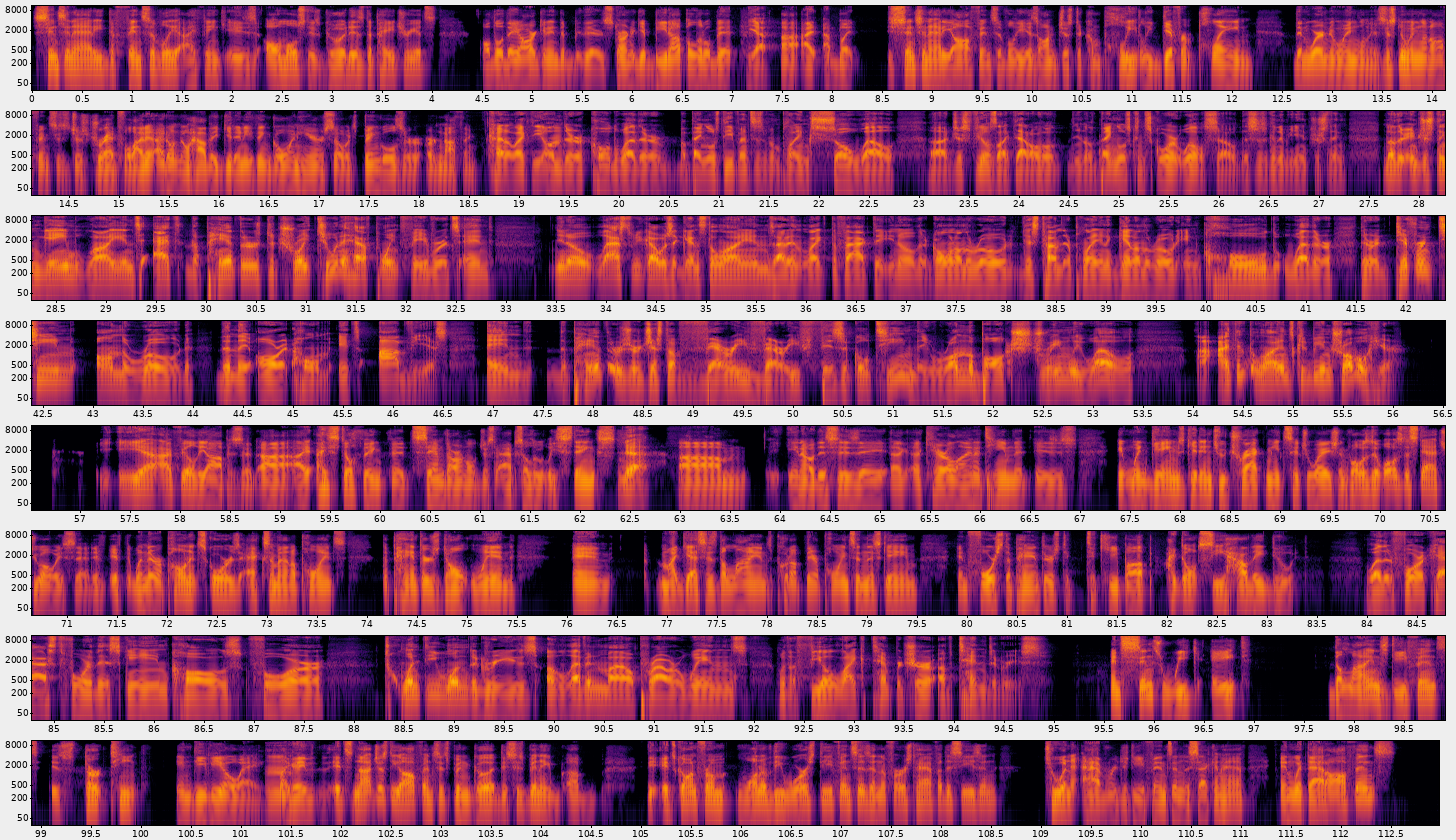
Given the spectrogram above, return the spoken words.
Cincinnati defensively, I think, is almost as good as the Patriots, although they are getting to they're starting to get beat up a little bit. Yeah. Uh, I, I but Cincinnati offensively is on just a completely different plane than where New England is. This New England offense is just dreadful. I, I don't know how they get anything going here. So it's Bengals or, or nothing. kind of like the under cold weather. But Bengals defense has been playing so well. Uh, just feels like that. Although you know the Bengals can score at will, so this is going to be interesting. Another interesting game: Lions at the Panthers. Detroit two and a half point favorites, and you know last week I was against the Lions. I didn't like the fact that you know they're going on the road. This time they're playing again on the road in cold weather. They're a different team on the road than they are at home. It's obvious. And the Panthers are just a very, very physical team. They run the ball extremely well. I I think the Lions could be in trouble here. Yeah, I feel the opposite. Uh, I, I still think that Sam Darnold just absolutely stinks. Yeah. Um, you know, this is a, a, a Carolina team that is when games get into track meet situations. What was it? What was the stat you always said? If if when their opponent scores X amount of points, the Panthers don't win. And my guess is the Lions put up their points in this game and force the Panthers to, to keep up. I don't see how they do it. Weather forecast for this game calls for 21 degrees, 11 mile per hour winds with a feel like temperature of 10 degrees. And since week eight, the Lions defense is 13th in DVOA. Mm. Like they've it's not just the offense, it's been good. This has been a, a it's gone from one of the worst defenses in the first half of the season to an average defense in the second half. And with that offense,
